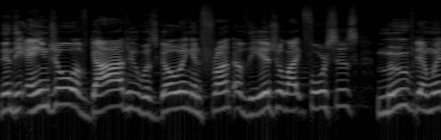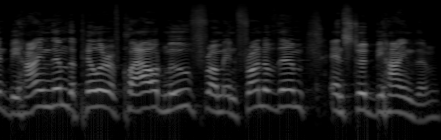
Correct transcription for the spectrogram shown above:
Then the angel of God who was going in front of the Israelite forces moved and went behind them. The pillar of cloud moved from in front of them and stood behind them.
